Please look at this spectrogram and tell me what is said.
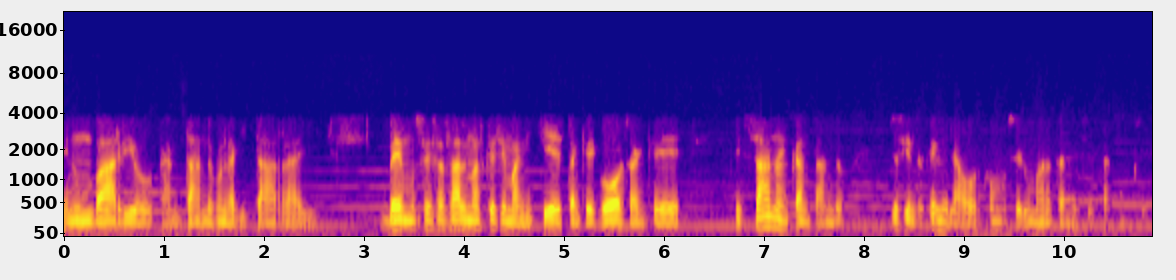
en un barrio, cantando con la guitarra y, vemos esas almas que se manifiestan, que gozan, que, sanan cantando, yo siento que mi labor como ser humano también se está cumpliendo.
